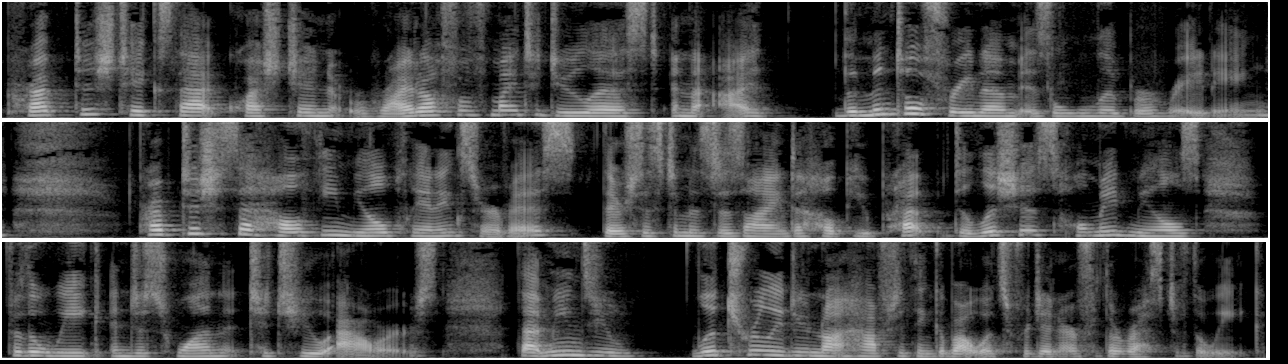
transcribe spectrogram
Prep Dish takes that question right off of my to-do list and I the mental freedom is liberating. Prep Dish is a healthy meal planning service. Their system is designed to help you prep delicious homemade meals for the week in just one to two hours. That means you literally do not have to think about what's for dinner for the rest of the week.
